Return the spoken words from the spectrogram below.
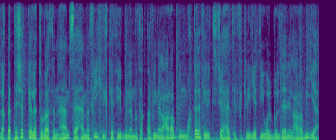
لقد تشكل تراث هام ساهم فيه الكثير من المثقفين العرب من مختلف الاتجاهات الفكرية والبلدان العربية.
